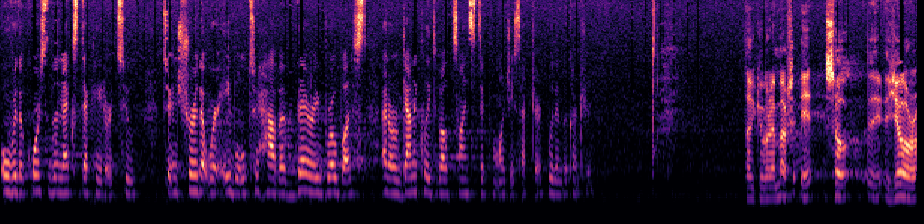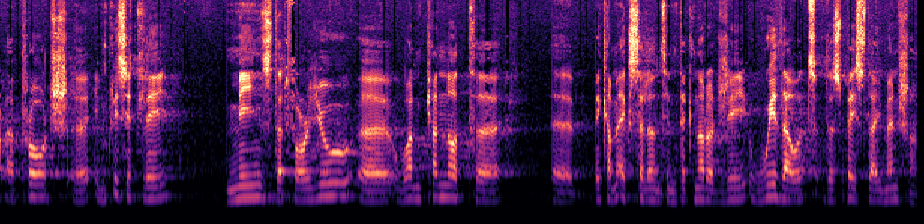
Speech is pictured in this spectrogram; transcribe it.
over the course of the next decade or two to ensure that we're able to have a very robust and organically developed science and technology sector within the country. Thank you very much. Eh, so uh, your approach uh, implicitly means that for you, uh, one cannot uh, uh, become excellent in technology without the space dimension.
